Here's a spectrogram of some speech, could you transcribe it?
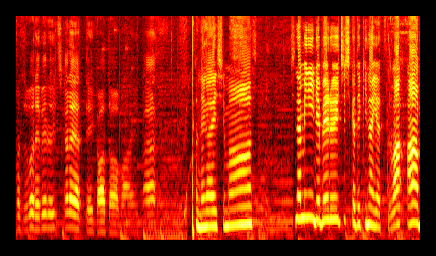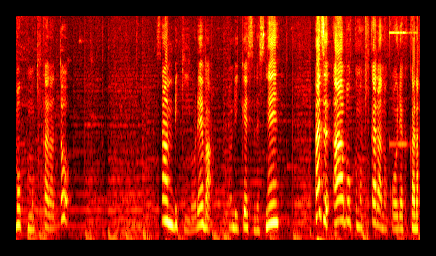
まずはレベル1からやっていこうと思います。お願いします。ちなみにレベル1しかできないやつはアーボックもキカラと3匹寄ればのリクエストですね。まずアーボックもキカラの攻略から。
